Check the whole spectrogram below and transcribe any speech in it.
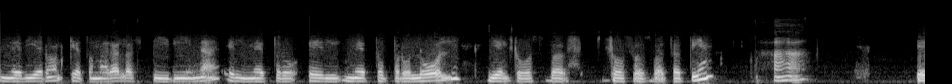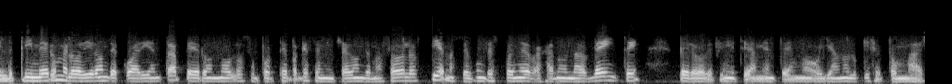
me dieron que tomara la aspirina, el metro, el metoprolol y el rososbatatin. Ajá. El primero me lo dieron de 40, pero no lo soporté porque se me hincharon demasiado las piernas. Según después me bajaron a 20, pero definitivamente no, ya no lo quise tomar.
